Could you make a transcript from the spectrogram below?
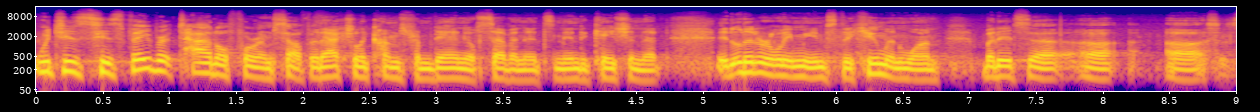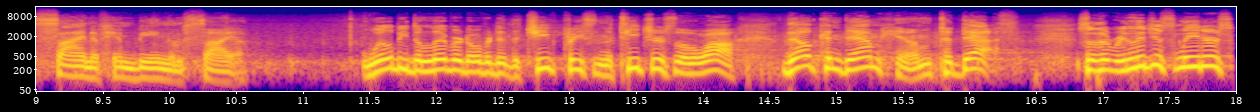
which is his favorite title for himself. It actually comes from Daniel 7. It's an indication that it literally means the human one, but it's a, a, a sign of him being the Messiah. Will be delivered over to the chief priests and the teachers of the law. They'll condemn him to death so the religious leaders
